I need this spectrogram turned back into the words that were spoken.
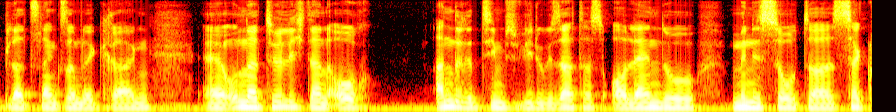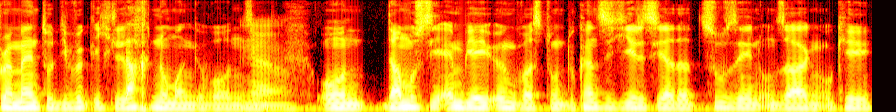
Platz langsam der Kragen. Äh, und natürlich dann auch andere Teams, wie du gesagt hast, Orlando, Minnesota, Sacramento, die wirklich Lachnummern geworden sind. Ja. Und da muss die NBA irgendwas tun. Du kannst nicht jedes Jahr dazusehen und sagen, okay,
